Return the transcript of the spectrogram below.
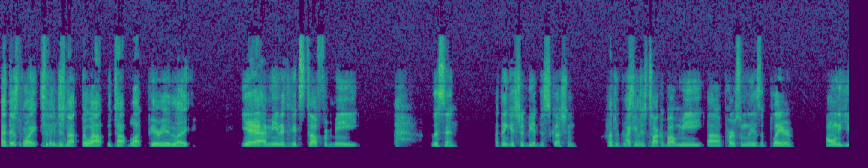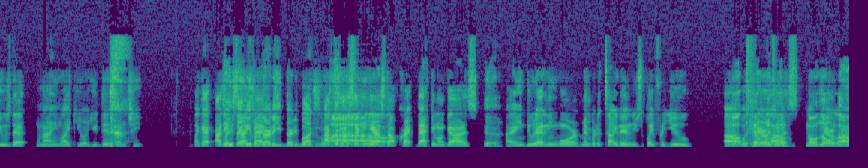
at this point, should they just not throw out the chop block? Period. Like, Yeah, I mean it, it's tough for me. Listen, I think it should be a discussion. hundred I can just talk about me uh, personally as a player. I only use that when I ain't like you or you did something cheap. Like I, I didn't. So you saying these back. are dirty, dirty blocks? is what After you're my second year, I stopped crack backing on guys. yeah. I ain't do that anymore. Remember the tight end used to play for you. U? Uh, Uh, was Kellen Winslow? paralyzed. No, oh no, paralyzed.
